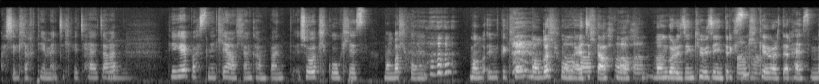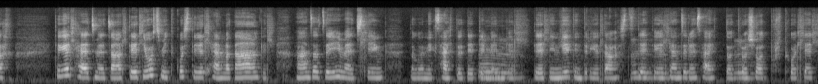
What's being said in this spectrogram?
ашиглах тийм ажил гэж хайж агаад тэгээ бас нэлийн олон компанид шууд л Google-ээс монгол хүн Монгол юу гэдэг лээ? Монгол хүн ажилд авах моох Mongolian QZ энэ гэсэн л keyword-аар хайсан байх. Тэгэл хайж мэж байгаа л. Тэгэл юу ч мэдэхгүйс тэгэл хайнгаад аа гэл аа за за ийм ажлын нөгөө нэг сайтууд эдэм байх гэл. Тэгэл ингээд энэ төр гэл байгаа шүү дээ. Тэгэл янз бүрийн сайтууд руу шууд бүртгүүлээл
